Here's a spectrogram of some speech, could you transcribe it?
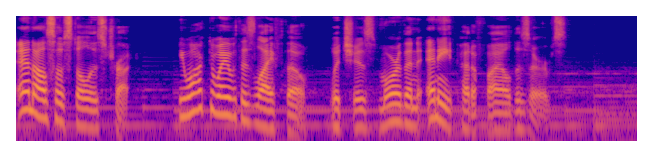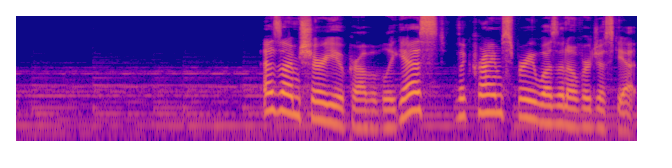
and also stole his truck. He walked away with his life, though, which is more than any pedophile deserves. As I'm sure you probably guessed, the crime spree wasn't over just yet.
